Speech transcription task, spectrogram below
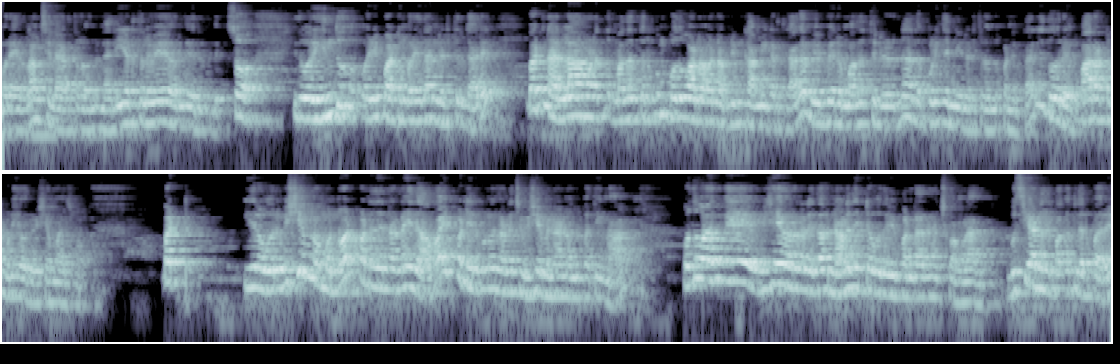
முறையெல்லாம் சில இடத்துல வந்து நிறைய இடத்துலவே வந்து இருக்குது. ஸோ இது ஒரு ஹிந்து வழிபாட்டு முறை தான் எடுத்திருக்காரு. பட் நான் எல்லா மத மதத்திற்கும் பொதுவானவன் அப்படின்னு காமிக்கிறதுக்காக வெவ்வேறு மதத்திலிருந்து அந்த புனித நீர் எடுத்து வந்து பண்ணியிருக்காரு. இது ஒரு பாராட்டக்கூடிய ஒரு விஷயமா இருக்கும். பட் இதில் ஒரு விஷயம் நம்ம நோட் பண்ணது என்னென்னா இது அவாய்ட் பண்ணியிருக்கணும்னு நினச்ச விஷயம் என்னென்னு வந்து பார்த்தீங்கன்னா பொதுவாகவே விஜய் அவர்கள் ஏதாவது நலத்திட்ட உதவி பண்ணுறாருன்னு வச்சுக்கோங்களேன். புசி பக்கத்தில் இருப்பார்.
